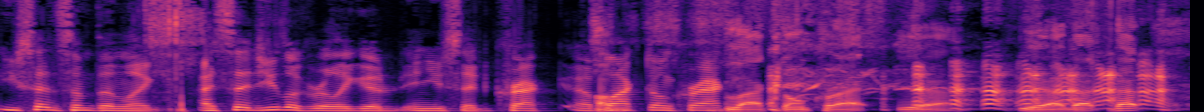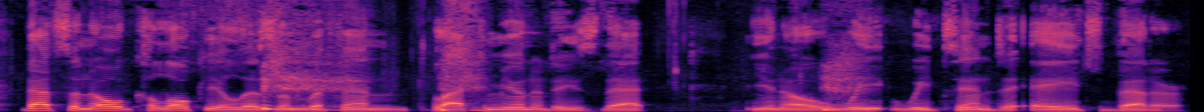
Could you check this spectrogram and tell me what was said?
You said something like, "I said you look really good," and you said, "Crack, uh, black don't crack." Black don't crack. Yeah, yeah. That that that's an old colloquialism within black communities that you know we we tend to age better,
